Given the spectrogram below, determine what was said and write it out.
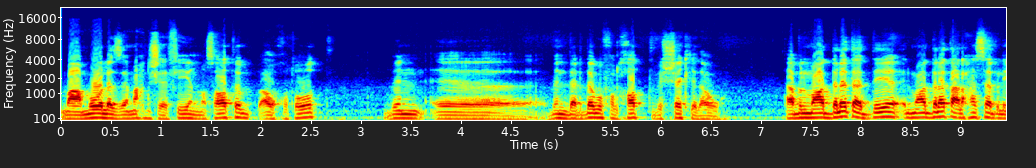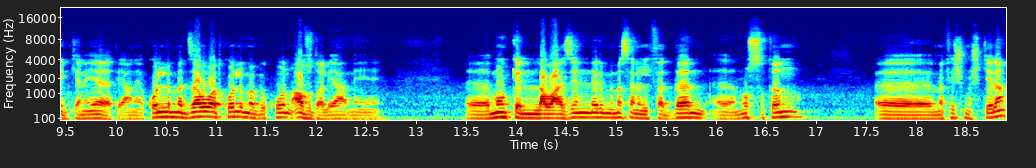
معمولة زي ما إحنا شايفين مساطب أو خطوط بن آه، بندردبه في الخط بالشكل ده طب المعدلات قد إيه؟ المعدلات على حسب الإمكانيات. يعني كل ما تزود كل ما بيكون أفضل. يعني آه، ممكن لو عايزين نرمي مثلا الفدان آه، نص طن آه، مفيش مشكلة.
